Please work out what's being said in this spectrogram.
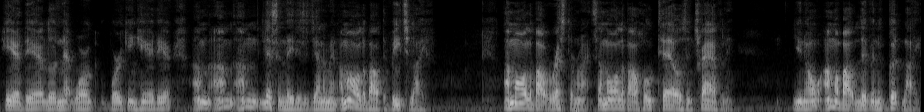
here, there, a little network working here, there. I'm, I'm, I'm. Listen, ladies and gentlemen, I'm all about the beach life. I'm all about restaurants. I'm all about hotels and traveling. You know, I'm about living a good life.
